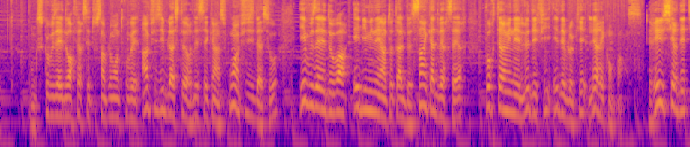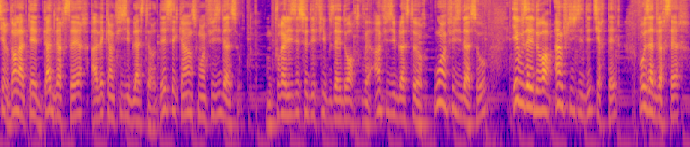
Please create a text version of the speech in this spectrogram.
Donc ce que vous allez devoir faire c'est tout simplement trouver un fusil blaster DC-15 ou un fusil d'assaut et vous allez devoir éliminer un total de 5 adversaires pour terminer le défi et débloquer les récompenses. Réussir des tirs dans la tête d'adversaires avec un fusil blaster DC-15 ou un fusil d'assaut. Donc pour réaliser ce défi vous allez devoir trouver un fusil blaster ou un fusil d'assaut et vous allez devoir infliger des tirs tête aux adversaires.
